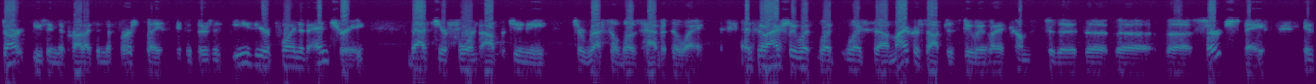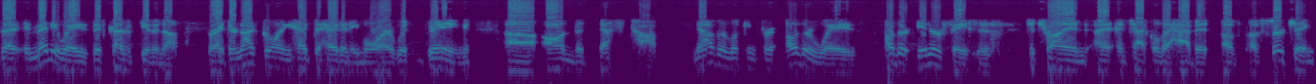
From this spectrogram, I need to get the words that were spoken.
start using the product in the first place, if there's an easier point of entry, that's your fourth opportunity to wrestle those habits away. And so actually what, what, what uh, Microsoft is doing when it comes to the, the, the, the search space is that in many ways they've kind of given up, right? They're not going head to head anymore with Bing uh, on the desktop. Now they're looking for other ways, other interfaces to try and, and tackle the habit of, of searching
